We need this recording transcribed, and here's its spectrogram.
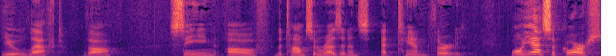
you left the scene of the Thompson residence at 1030. Well, yes, of course.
